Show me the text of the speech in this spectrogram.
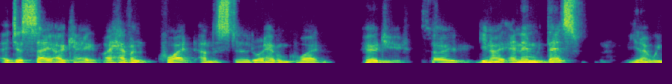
I just say, okay, I haven't quite understood or I haven't quite heard you. So, you know, and then that's, you know, we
